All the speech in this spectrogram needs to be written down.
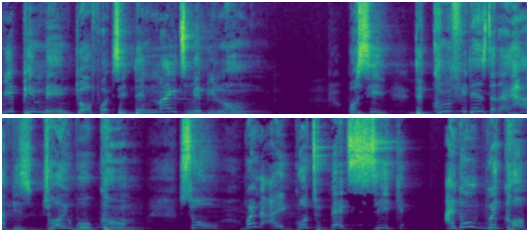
Weeping may endure for. See, the night may be long. But see, the confidence that I have is joy will come. So when I go to bed sick, I don't wake up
